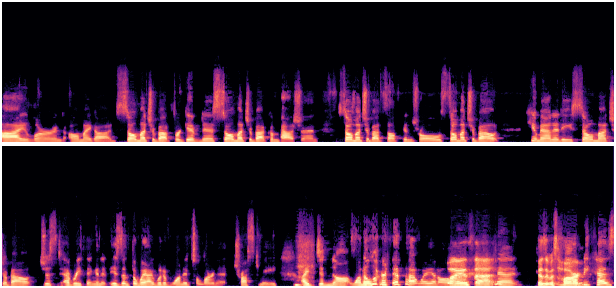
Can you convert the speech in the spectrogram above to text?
I learned, oh my God, so much about forgiveness, so much about compassion, so much about self control, so much about humanity, so much about just everything. And it isn't the way I would have wanted to learn it. Trust me. I did not want to learn it that way at all. Why is that? because it was hard. Well, because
